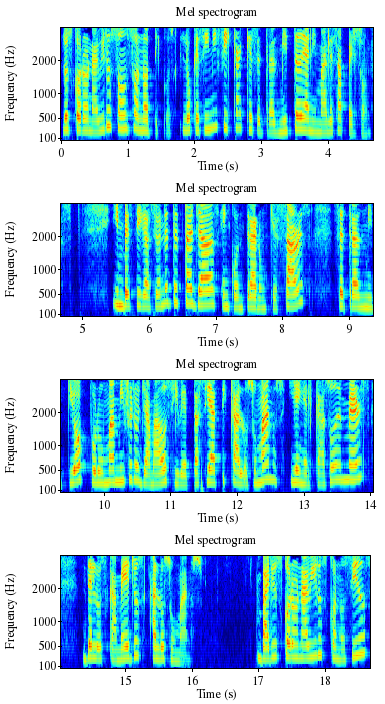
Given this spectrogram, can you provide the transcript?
Los coronavirus son zoonóticos, lo que significa que se transmite de animales a personas. Investigaciones detalladas encontraron que SARS se transmitió por un mamífero llamado civeta asiática a los humanos y en el caso de MERS de los camellos a los humanos. Varios coronavirus conocidos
